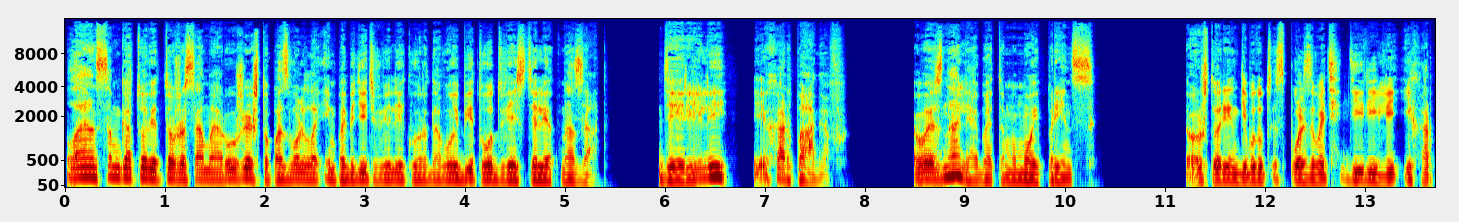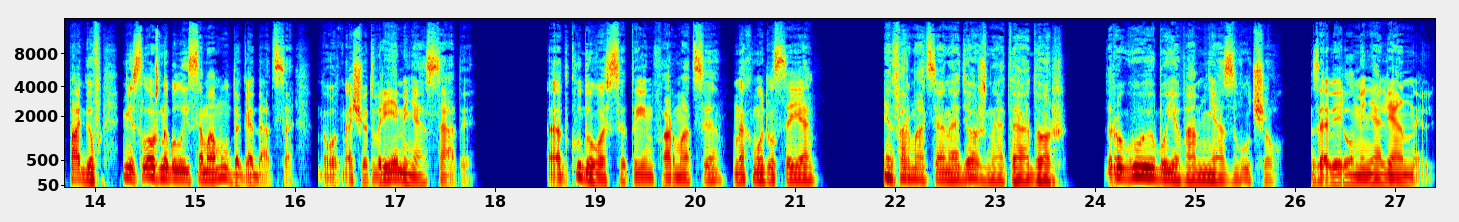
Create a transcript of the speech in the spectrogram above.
Лансом готовит то же самое оружие, что позволило им победить в Великую Родовую битву 200 лет назад. Дерили и Харпагов. Вы знали об этом, мой принц?» То, что ринги будут использовать дирили и харпагов, несложно было и самому догадаться. Но вот насчет времени осады. «Откуда у вас эта информация?» — нахмурился я. «Информация надежная, Теодор. Другую бы я вам не озвучил», — заверил меня Лионель.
